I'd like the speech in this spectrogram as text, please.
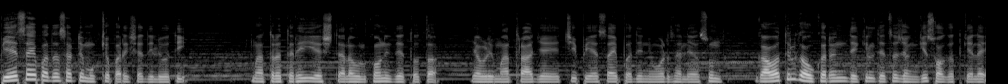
पी एस आय पदासाठी मुख्य परीक्षा दिली होती. मात्र तरीही यश त्याला हुलकावणी देत होतं. यावेळी मात्र अजय याची पी एस आय पदी निवड झाली असून गावातील गावकऱ्यांनी देखील त्याचं जंगी स्वागत केलंय.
